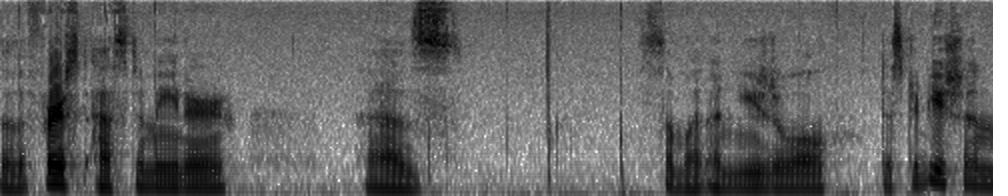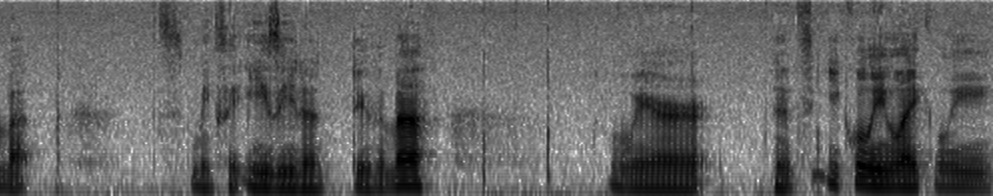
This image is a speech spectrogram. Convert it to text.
So the first estimator has somewhat unusual distribution, but makes it easy to do the math, where it's equally likely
